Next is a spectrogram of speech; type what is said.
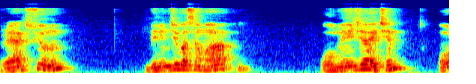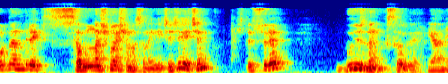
reaksiyonun birinci basamağı olmayacağı için oradan direkt sabunlaşma aşamasına geçeceği için işte süre bu yüzden kısalıyor. Yani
